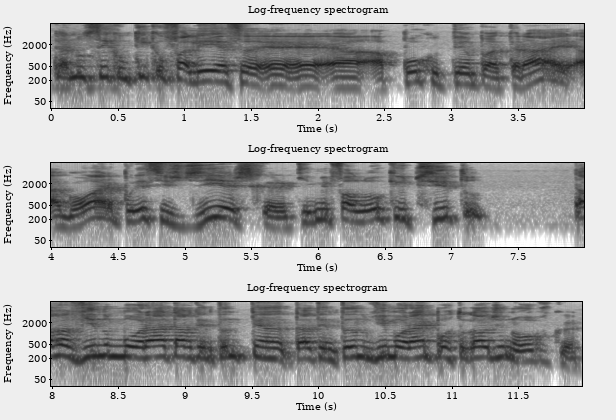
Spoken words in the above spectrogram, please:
Cara, não sei com quem que eu falei essa, é, é, há pouco tempo atrás, agora, por esses dias, cara, que me falou que o Tito tava vindo morar, tava tentando, tava tentando vir morar em Portugal de novo, cara.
